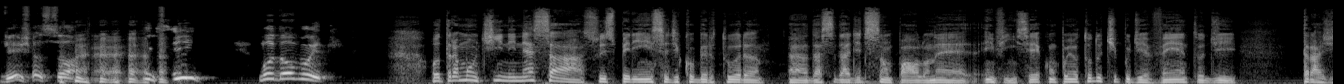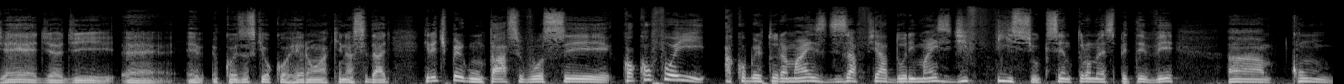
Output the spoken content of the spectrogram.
Veja só. É. Enfim, Mudou muito. Ô Tramontini, nessa sua experiência de cobertura da cidade de São Paulo, né? Enfim, você acompanhou todo tipo de evento, de tragédia, de é, coisas que ocorreram aqui na cidade. Queria te perguntar se você. Qual, qual foi a cobertura mais desafiadora e mais difícil que você entrou no SPTV ah, com,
